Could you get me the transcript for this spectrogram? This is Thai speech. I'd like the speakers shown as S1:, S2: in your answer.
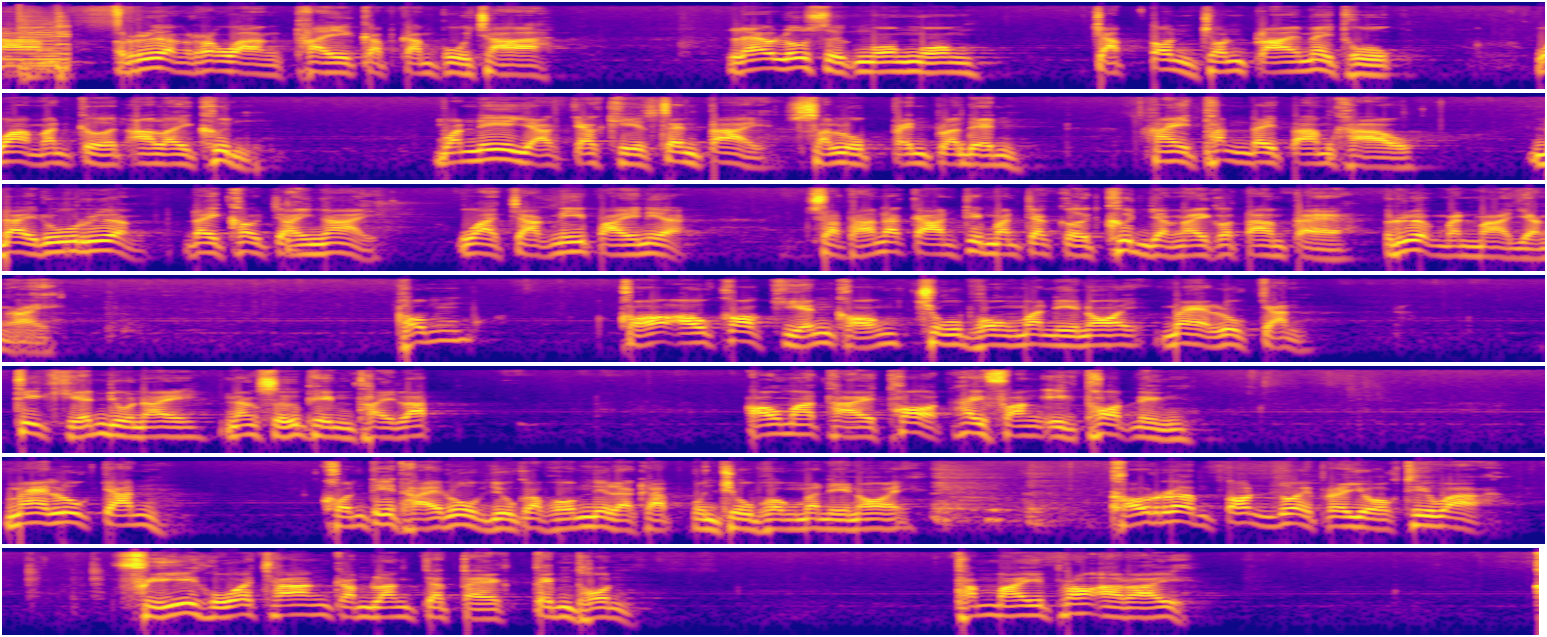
S1: ตามเรื่องระหว่างไทยกับกัมพูชา แล้วรู้สึกงงงๆจับต้นชนปลายไม่ถูกว่ามันเกิดอะไรขึ้น วันนี้อยากจะขีดเส้นใต้สรุปเป็นประเด็น ให้ท่านได้ตามข่าว ได้รู้เรื่องได้เข้าใจง่าย ว่าจากนี้ไปเนี่ยสถานการณ์ที่มันจะเกิดขึ้นยังไงก็ตามแต่เรื่องมันมาอยังไง ผมขอเอาข้อเขียนของชูพงมณีน้อย แม่ลูกจันทร์ ที่เขียนอยู่ในหนังสือพิมพ์ไทยรัฐ เอามาถ่ายทอดให้ฟังอีกทอดหนึ่ง แม่ลูกจันคนที่ถ่ายรูปอยู่กับผมนี่แหละครับ คุณชูพงษ์มณีน้อย เขาเริ่มต้นด้วยประโยคที่ว่า ฝีหัวช้างกำลังจะแตกเต็มทนทำไมเพราะอะไร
